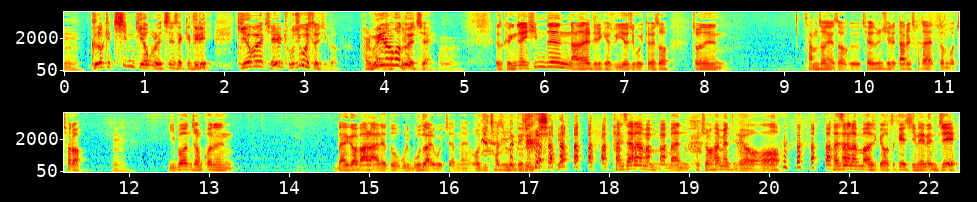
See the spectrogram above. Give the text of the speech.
음. 그렇게 친 기업을 외치는 새끼들이 기업을 제일 조지고 있어요 지금. 왜 이런 거 도대체? 음. 그래서 굉장히 힘든 나날들이 계속 이어지고 있다. 그래서 저는 삼성에서 그 최순실의 딸을 찾아냈던 것처럼 음. 이번 정권은 내가 말 안 해도 우리 모두 알고 있지 않나요? 어디 찾으면 되는지. 한 사람만 도청하면 돼요. 한 사람만 이렇게 어떻게 지내는지.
